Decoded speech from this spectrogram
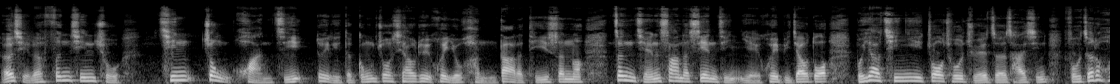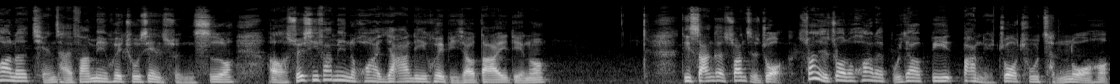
而且呢，分清楚。轻重缓急对你的工作效率会有很大的提升哦，挣钱上的陷阱也会比较多，不要轻易做出抉择才行，否则的话呢，钱财方面会出现损失哦。哦，学习方面的话，压力会比较大一点哦。第三个双子座，双子座的话呢，不要逼伴侣做出承诺哈，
